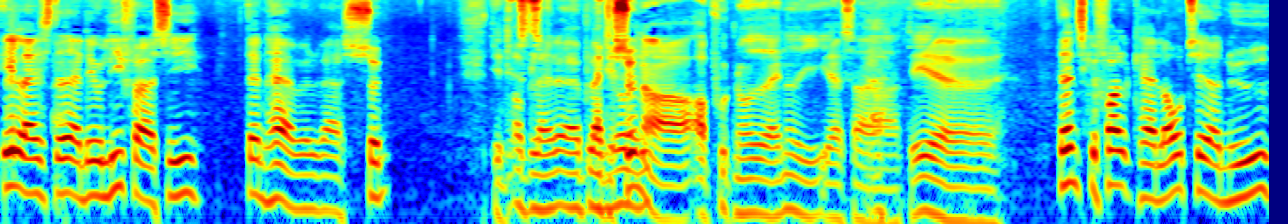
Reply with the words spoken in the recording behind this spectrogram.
Et eller andet sted er det jo lige før at sige, den her vil være synd Det, er det, blande, at er det synd at, at putte noget andet i. Altså, ja. Det øh, Den skal folk have lov til at nyde. vi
